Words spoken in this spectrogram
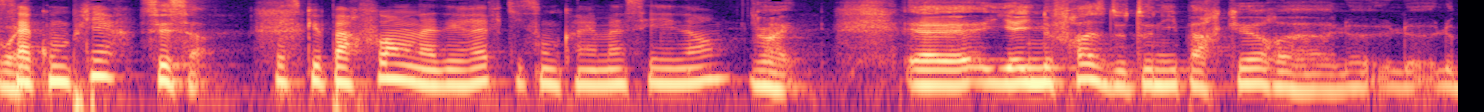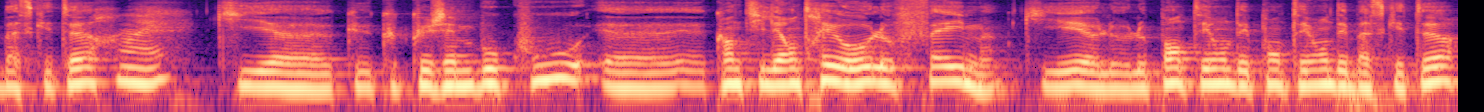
s'accomplir C'est ça. Parce que parfois, on a des rêves qui sont quand même assez énormes. Ouais. Euh, il y a une phrase de Tony Parker, euh, le, basketteur, qui, euh, que, que, j'aime beaucoup. quand il est entré au Hall of Fame, qui est le, panthéon des panthéons des basketteurs,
